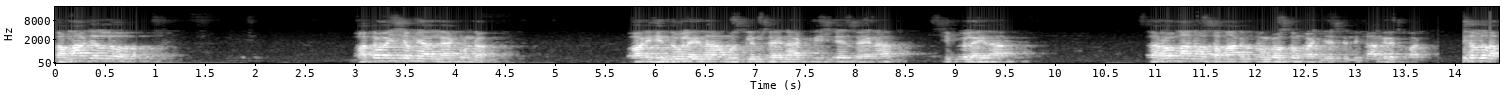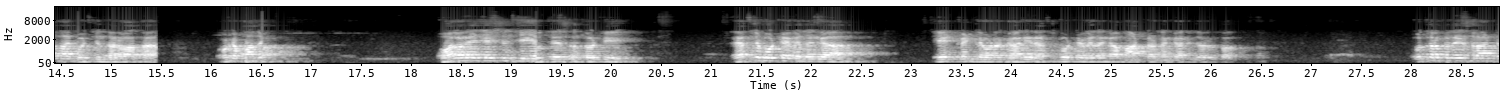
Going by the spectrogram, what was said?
సమాజంలో మత వైషమ్యాలు లేకుండా వారి హిందువులైనా ముస్లింస్ అయినా క్రిస్టియన్స్ అయినా సిక్కులైనా సర్వమానవ సమానత్వం కోసం పనిచేసింది కాంగ్రెస్ పార్టీ. దేశంలో వచ్చిన తర్వాత ఒక పదం పోలరైజేషన్ చేయ ఉద్దేశంతో రెచ్చగొట్టే విధంగా స్టేట్మెంట్లు ఇవ్వడం కానీ రెచ్చగొట్టే విధంగా మాట్లాడడం కానీ జరుగుతుంది. ఉత్తరప్రదేశ్ లాంటి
